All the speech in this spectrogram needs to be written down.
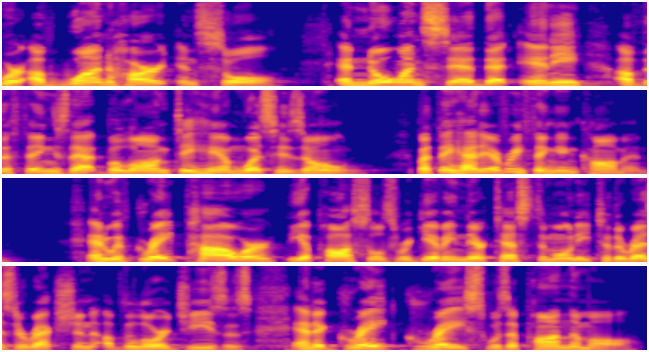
were of one heart and soul, and no one said that any of the things that belonged to him was his own, but they had everything in common." And with great power, the apostles were giving their testimony to the resurrection of the Lord Jesus. And a great grace was upon them all.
